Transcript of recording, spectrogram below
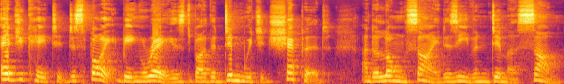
educated despite being raised by the dim witted shepherd, and alongside his even dimmer son.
